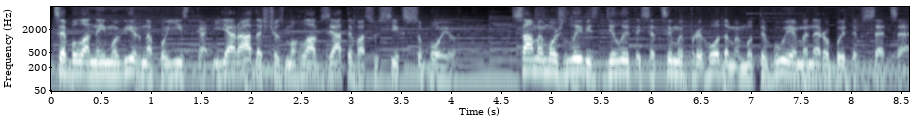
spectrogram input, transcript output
Це була неймовірна поїздка, і я рада, що змогла взяти вас усіх з собою. Саме можливість ділитися цими пригодами мотивує мене робити все це.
